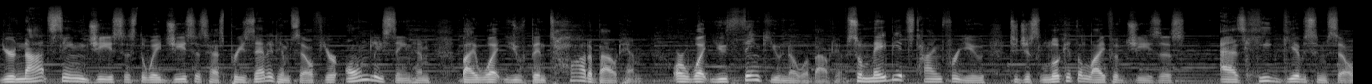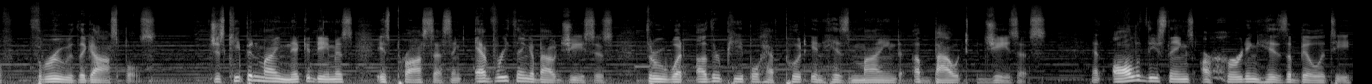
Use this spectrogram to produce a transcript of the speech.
You're not seeing Jesus the way Jesus has presented himself. You're only seeing him by what you've been taught about him or what you think you know about him. So maybe it's time for you to just look at the life of Jesus as he gives himself through the Gospels. Just keep in mind, Nicodemus is processing everything about Jesus through what other people have put in his mind about Jesus. And all of these things are hurting his ability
